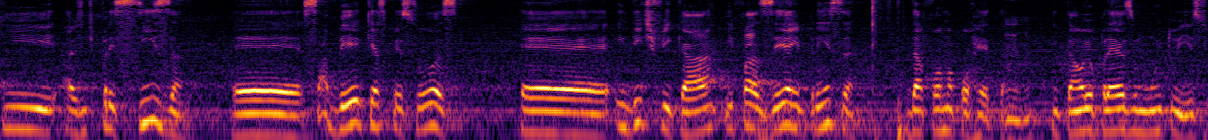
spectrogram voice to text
que a gente precisa é, saber que as pessoas é, identificar e fazer a imprensa da forma correta. Uhum. Então eu prezo muito isso,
